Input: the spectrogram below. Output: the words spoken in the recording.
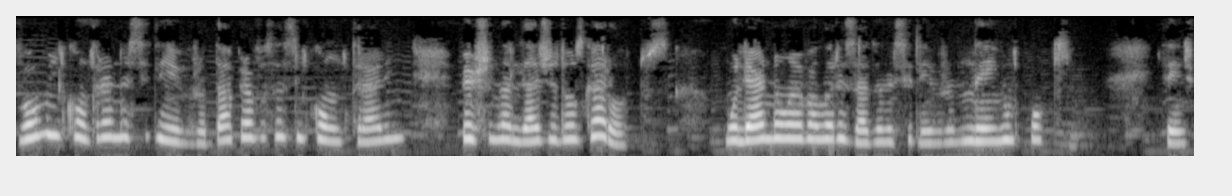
vou me encontrar nesse livro, dá para vocês encontrarem personalidade dos garotos. Mulher não é valorizada nesse livro nem um pouquinho. Entende?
